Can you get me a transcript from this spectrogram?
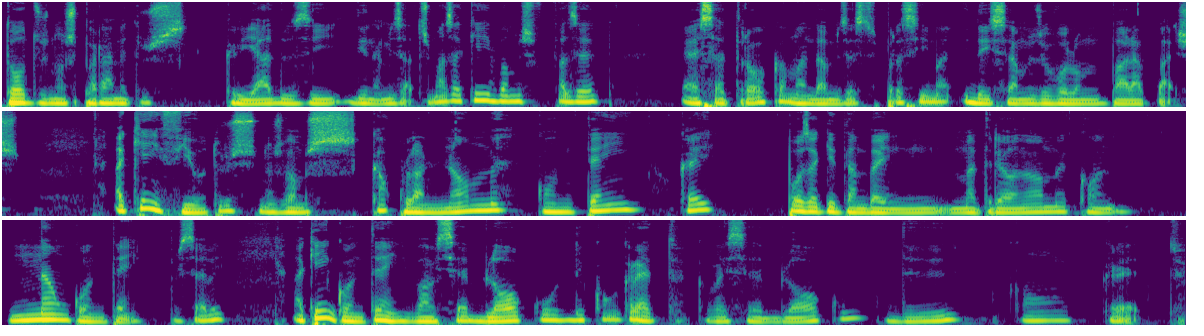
todos os nossos parâmetros criados e dinamizados. Mas aqui vamos fazer essa troca, mandamos isso para cima e deixamos o volume para baixo. Aqui em filtros, nós vamos calcular nome, contém, ok? Depois aqui também material nome com não contém, percebe? Aqui em contém vai ser bloco de concreto, que vai ser bloco de concreto,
